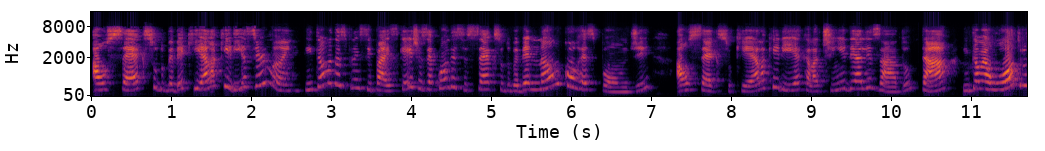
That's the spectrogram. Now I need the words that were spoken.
ao sexo do bebê que ela queria ser mãe. Então, uma das principais queixas é quando esse sexo do bebê não corresponde ao sexo que ela queria, que ela tinha idealizado, tá? Então é o outro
